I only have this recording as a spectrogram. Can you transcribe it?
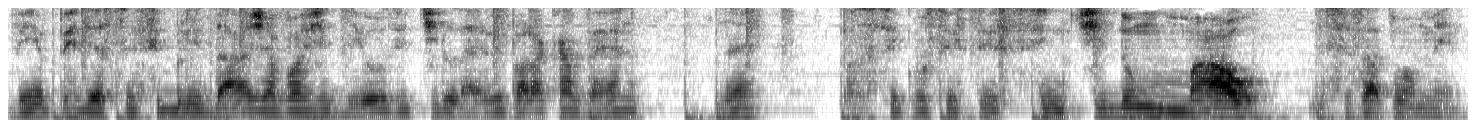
venha perder a sensibilidade à voz de Deus e te leve para a caverna, né? Possa ser que você esteja se sentindo mal nesse exato momento,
